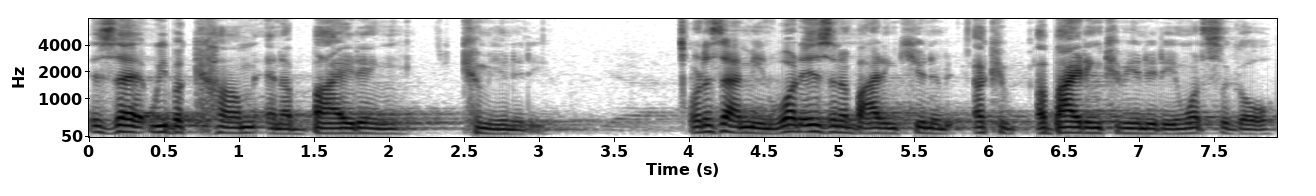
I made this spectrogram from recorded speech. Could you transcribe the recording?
is that we become an abiding community. What does that mean? What is an abiding, abiding community and what's the goal?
